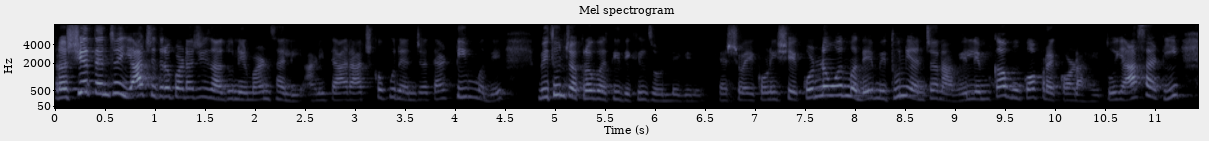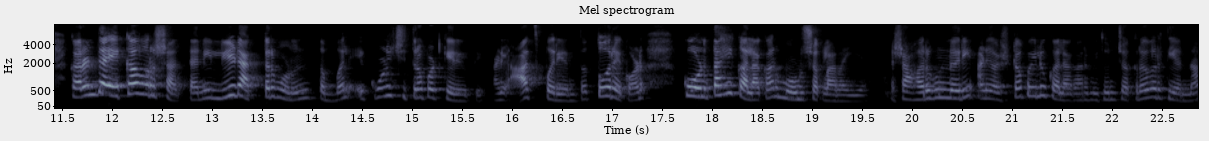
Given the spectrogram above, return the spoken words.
रशियात त्यांच्या या चित्रपटाची जादू निर्माण झाली आणि त्या राज कपूर यांच्या त्या टीममध्ये मिथुन चक्रवर्ती देखील जोडले गेले. याशिवाय एकोणीसशे एकोणनव्वदमध्ये मिथुन यांच्या नावे लिमका बुक ऑफ रेकॉर्ड आहे. तो यासाठी कारण त्या एका वर्षात त्यांनी लीड ऍक्टर म्हणून तब्बल एकोणीस चित्रपट केले होते. आणि आजपर्यंत तो रेकॉर्ड कोणताही कलाकार मोडू शकला नाहीये. अशा हरहुन्नरी आणि अष्टपैलू कलाकार मिथुन चक्रवर्ती यांना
